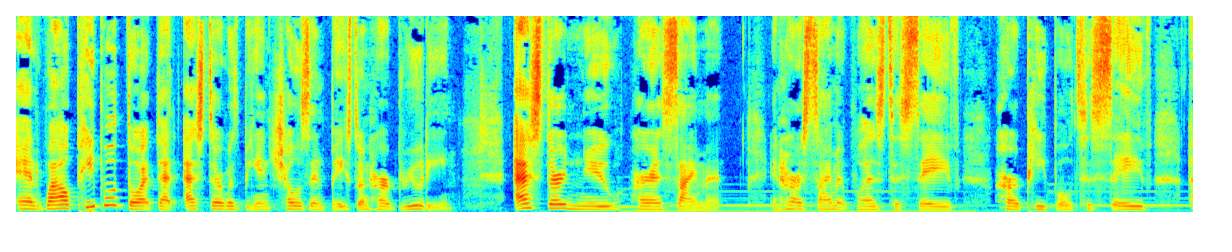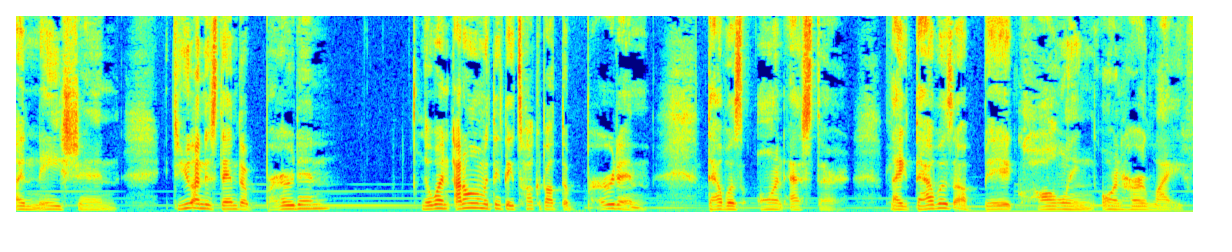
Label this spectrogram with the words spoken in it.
And while people thought that Esther was being chosen based on her beauty, Esther knew her assignment. And her assignment was to save her people, to save a nation. Do you understand the burden? No one, I don't even think they talk about the burden that was on Esther. Like that was a big calling on her life.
